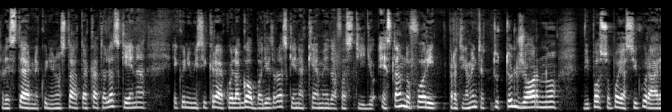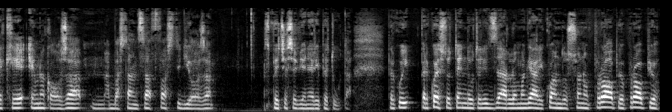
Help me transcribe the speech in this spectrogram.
l'esterno e quindi non sta attaccato alla schiena e quindi mi si crea quella gobba dietro la schiena che a me dà fastidio. E stando fuori praticamente tutto il giorno vi posso poi assicurare che è una cosa mh, abbastanza fastidiosa, specie se viene ripetuta per cui per questo tendo a utilizzarlo magari quando sono proprio proprio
